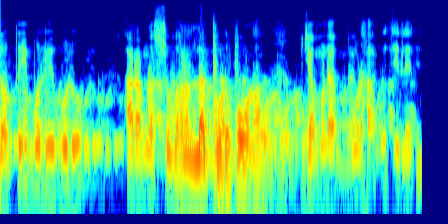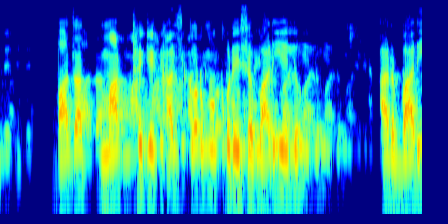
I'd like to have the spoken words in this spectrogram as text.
যতই বলবি বলুক, আর আমরা সুবহানাল্লাহ পড়ব না। যেমন এক বুড়া বুঝলেন, বাজার মাঠ থেকে কাজকর্ম করে এসে বাড়ি এলো। আর বাড়ি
